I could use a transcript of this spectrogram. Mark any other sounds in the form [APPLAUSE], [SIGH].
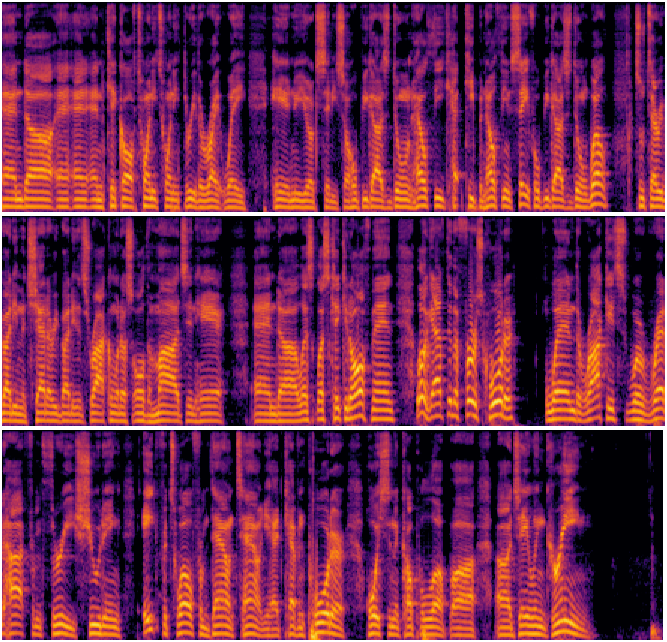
and uh and and kick off 2023 the right way here in New York City. So I hope you guys are doing healthy, keeping healthy and safe. Hope you guys are doing well. So to everybody in the chat, everybody that's rocking with us, all the mods in here, and uh let's let's kick it off, man. Look, after the first quarter. When the Rockets were red hot from three, shooting eight for 12 from downtown, you had Kevin Porter hoisting a couple up, uh, uh, Jalen Green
